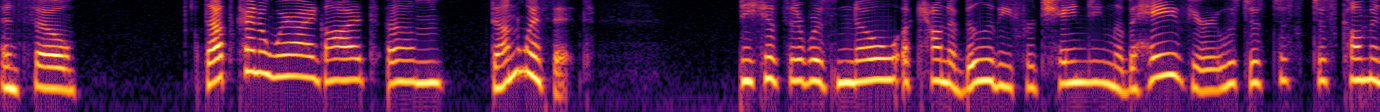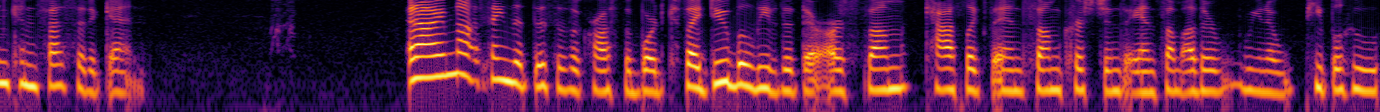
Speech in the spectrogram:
And so that's kind of where I got um, done with it because there was no accountability for changing the behavior. It was just just just come and confess it again. and I'm not saying that this is across the board because I do believe that there are some Catholics and some Christians and some other, you know, people who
